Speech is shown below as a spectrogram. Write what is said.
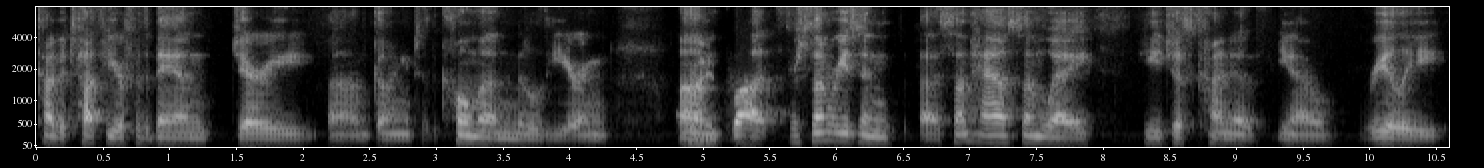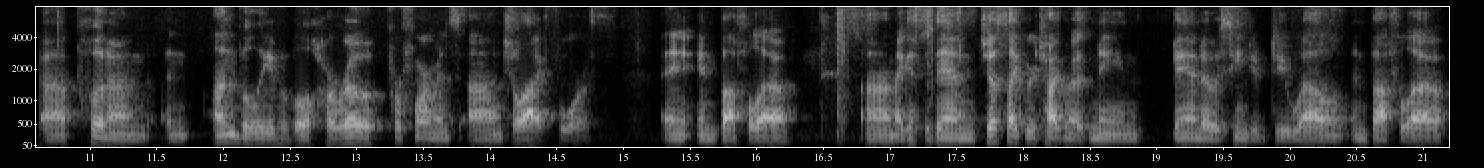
kind of a tough year for the band. Jerry um, going into the coma in the middle of the year, and um, right. but for some reason, uh, somehow, some way, he just kind of you know really uh, put on an unbelievable heroic performance on July 4th in, in Buffalo. Um, I guess the band, just like we were talking about with Maine, band always seemed to do well in Buffalo.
